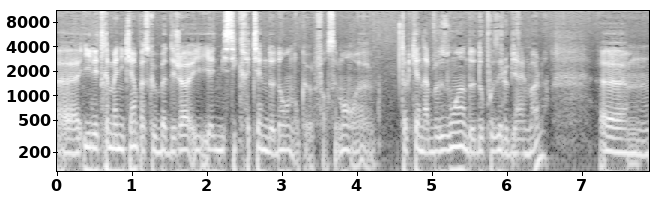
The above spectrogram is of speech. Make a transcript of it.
Euh, il est très manichéen parce que bah, déjà il y a une mystique chrétienne dedans, donc euh, forcément euh, Tolkien a besoin d'opposer le bien et le mal. Euh,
